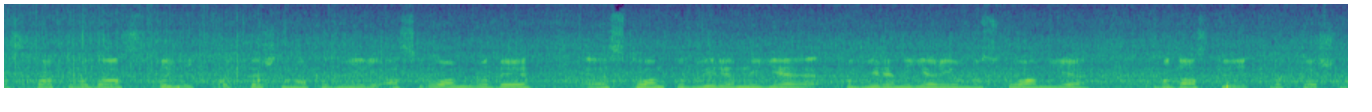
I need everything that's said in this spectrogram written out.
Ось так вода стоїть практично на подвір'ї, а склон води, е, склон подвір'я не є, подвір'я не є рівно, склон є, вода стоїть практично.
